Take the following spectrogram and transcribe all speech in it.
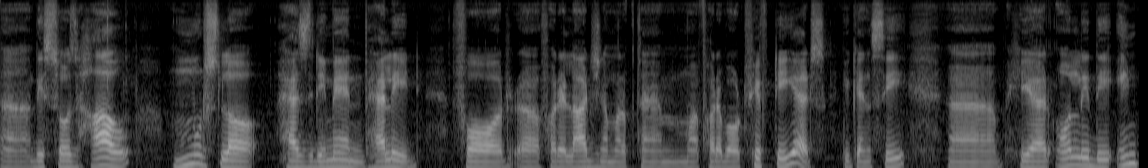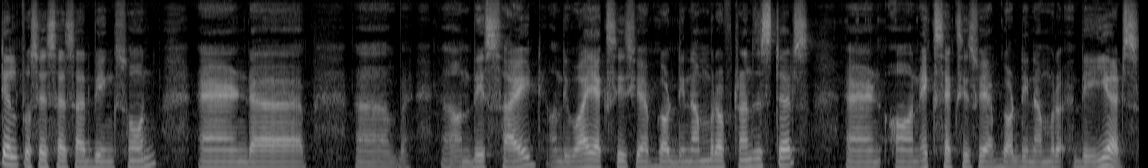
uh, this shows how Moore's law has remained valid for uh, for a large number of time for about 50 years. You can see uh, here only the Intel processors are being shown and uh, uh, on this side on the y axis you have got the number of transistors and on x axis we have got the number the years.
